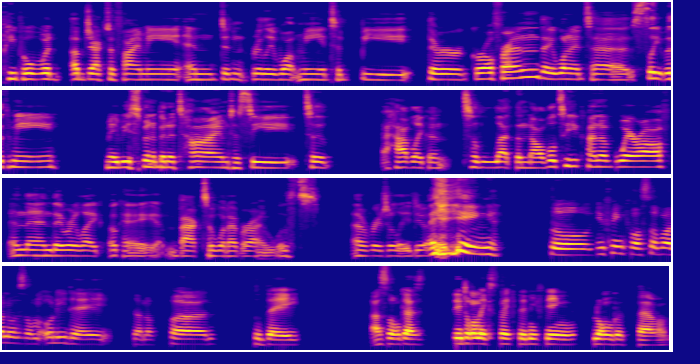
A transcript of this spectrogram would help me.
people would objectify me and didn't really want me to be their girlfriend. They wanted to sleep with me, maybe spend a bit of time to see to have like a to let the novelty kind of wear off. And then they were like okay back to whatever i was originally doing. So you think for someone who's on holiday kind of fun to date as long as they don't expect anything longer term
